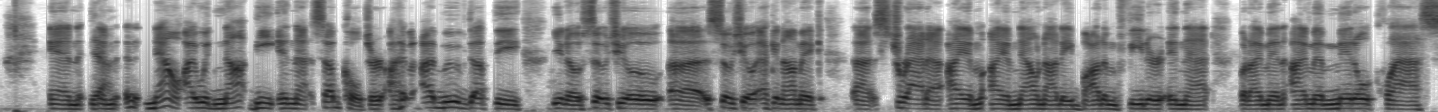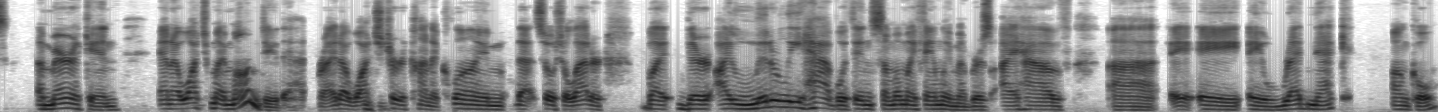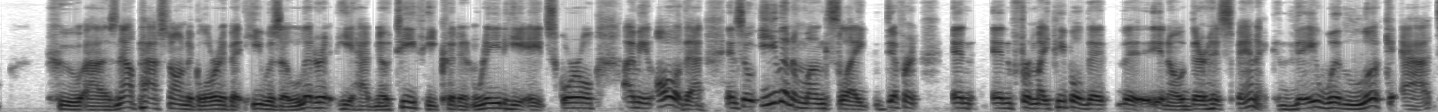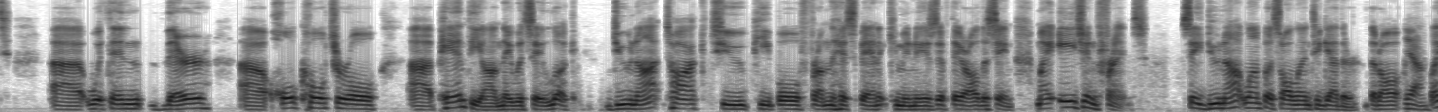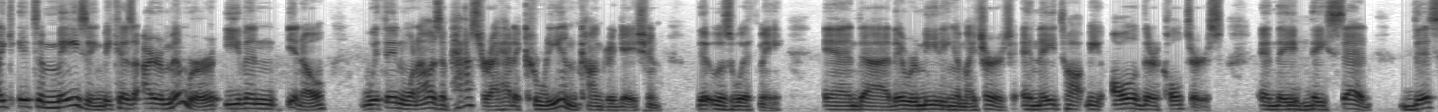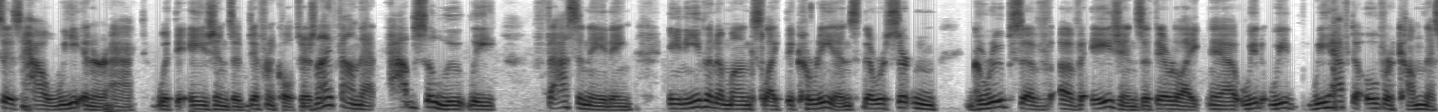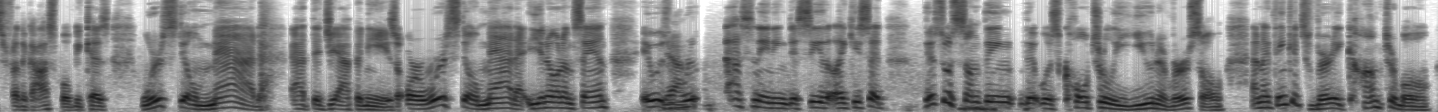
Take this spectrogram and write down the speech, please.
and yeah. and now I would not be in that subculture. I I moved up the you know socio uh, socioeconomic uh, strata. I am I am now not a bottom feeder in that, but I'm in I'm a middle class American. And I watched my mom do that, right? I watched mm-hmm. her kind of climb that social ladder. But there, I literally have within some of my family members, I have uh, a, a, a redneck uncle who uh, is now passed on to glory, but he was illiterate. He had no teeth. He couldn't read. He ate squirrel. I mean, all of that. And so, even amongst like different and and for my people that, that you know they're Hispanic, they would look at uh, within their uh, whole cultural uh, pantheon. They would say, look. Do not talk to people from the Hispanic community as if they are all the same. My Asian friends, say do not lump us all in together. At all yeah. like it's amazing because i remember even you know within when i was a pastor i had a korean congregation that was with me. And uh, they were meeting in my church and they taught me all of their cultures. And they mm-hmm. they said this is how we interact with the asians of different cultures. And i found that absolutely fascinating. And even amongst like the Koreans, there were certain groups of, of Asians that they were like, yeah, we, we, we have to overcome this for the gospel because we're still mad at the Japanese or we're still mad at, you know what I'm saying? It was yeah. really fascinating to see that, like you said, this was something that was culturally universal. And I think it's very comfortable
